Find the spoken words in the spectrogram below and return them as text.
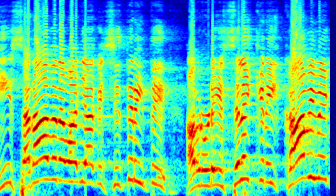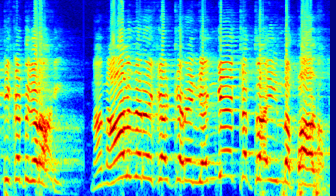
நீ சனாதனவாதியாக சித்தரித்து அவருடைய சிலைக்கு நீ காவி வேட்டி கட்டுகிறாய். நான் ஆளுநரை கேட்கிறேன் எங்கே கற்றாய் இந்த பாடம்?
